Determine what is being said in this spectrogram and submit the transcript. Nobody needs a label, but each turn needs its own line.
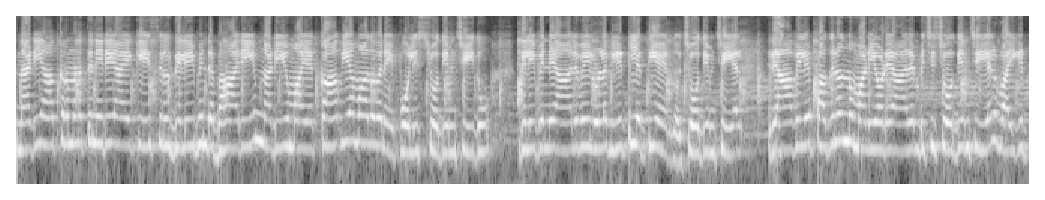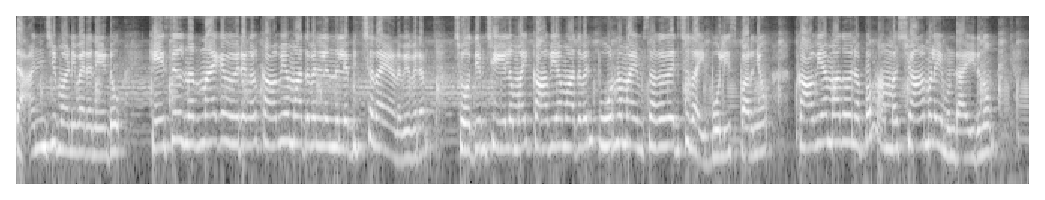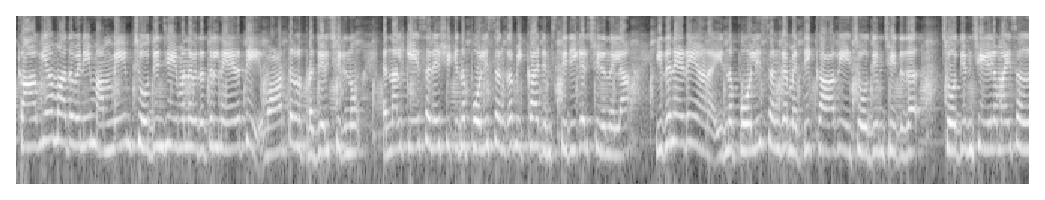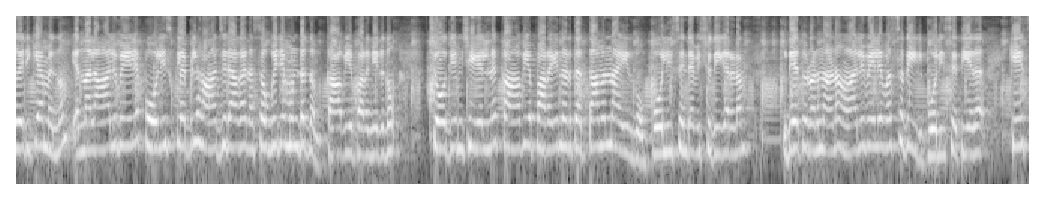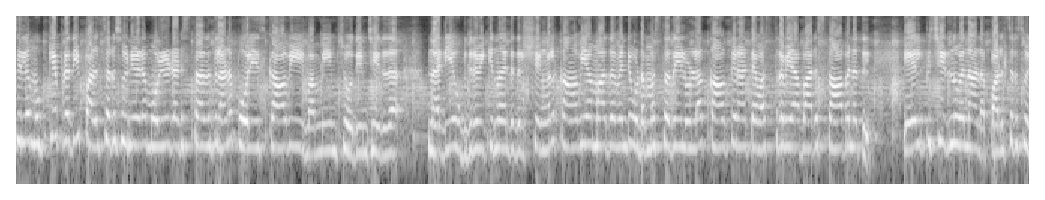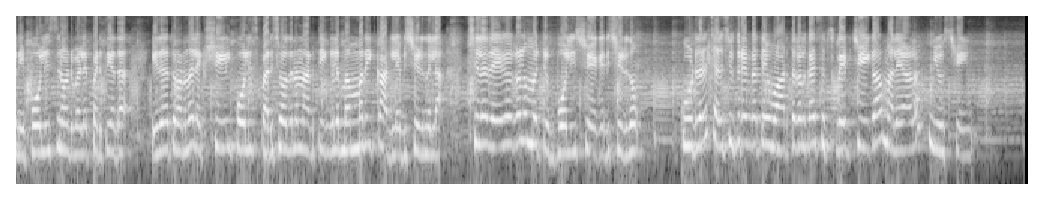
നടി ആക്രമണത്തിനിരയായ കേസിൽ ദിലീപിന്റെ ഭാര്യയും നടിയുമായ കാവ്യ മാധവനെ പോലീസ് ചോദ്യം ചെയ്തു. ദിലീപിന്റെ ആലുവയിലുള്ള വീട്ടിലെത്തിയായിരുന്നു ചോദ്യം ചെയ്യൽ. രാവിലെ പതിനൊന്ന് മണിയോടെ ആരംഭിച്ച് ചോദ്യം ചെയ്യൽ വൈകിട്ട് അഞ്ച് മണി വരെ നീണ്ടു. കേസിൽ നിർണായക വിവരങ്ങൾ കാവ്യ മാധവനിൽ നിന്ന് ലഭിച്ചതായാണ് വിവരം. ചോദ്യം ചെയ്യലുമായി കാവ്യ മാധവൻ പൂർണമായും സഹകരിച്ചതായി പോലീസ് പറഞ്ഞു. കാവ്യ മാധവനൊപ്പം അമ്മ ശ്യാമളയും ഉണ്ടായിരുന്നു. കാവ്യ മാധവനെയും അമ്മയും ചോദ്യം ചെയ്യുമെന്ന വിധത്തിൽ നേരത്തെ വാർത്തകൾ പ്രചരിച്ചിരുന്നു. എന്നാൽ കേസ് അന്വേഷിക്കുന്ന പോലീസ് സംഘം ഇക്കാര്യം സ്ഥിരീകരിച്ചിരുന്നില്ല. ഇതിനിടെയാണ് ഇന്ന് പോലീസ് സംഘം എത്തി കാവ്യയെ ചോദ്യം ചെയ്തത്. ചോദ്യം ചെയ്യലുമായി സഹകരിക്കാമെന്നും എന്നാൽ ആലുവയിലെ പോലീസ് ക്ലബിൽ ഹാജരാകാൻ അസൗകര്യമുണ്ടെന്നും കാവ്യ പറഞ്ഞിരുന്നു. ചോദ്യം ചെയ്യലിന് കാവ്യ പറയുന്നിടത്ത് എത്താമെന്നായിരുന്നു പോലീസിന്റെ വിശദീകരണം. ഇതേ തുടർന്നാണ് ആലുവയിലെ വസതിയിൽ പോലീസ് എത്തിയത്. കേസിലെ മുഖ്യപ്രതി പൾസർ സുനിയുടെ മൊഴിയുടെ അടിസ്ഥാനത്തിലാണ് പോലീസ് കാവ്യയും അമ്മയും ചോദ്യം ചെയ്തത്. നടിയെ ഉപദ്രവിക്കുന്നതിന്റെ ദൃശ്യങ്ങൾ കാവ്യ മാധവന്റെ ഉടമസ്ഥതയിലുള്ള കാക്കനാട്ടെ വസ്ത്രവ്യാപാര സ്ഥാപനത്തിൽ ഏൽപ്പിച്ചിരുന്നുവെന്നാണ് പൾസർ സുനി പോലീസിനോട് വെളിപ്പെടുത്തിയത്. ഇതേ തുടർന്ന് ലക്ഷ്യയിൽ പോലീസ് പരിശോധന നടത്തിയെങ്കിലും മെമ്മറി കാർഡ് ലഭിച്ചിരുന്നില്ല. ചില രേഖകളും മറ്റും പോലീസ് ശേഖരിച്ചിരുന്നു. കൂടുതൽ ചലച്ചിത്ര രംഗത്തെ വാർത്തകൾക്കായി സബ്സ്ക്രൈബ് ചെയ്യുക. മലയാളം ന്യൂസ് ചെയ്യും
